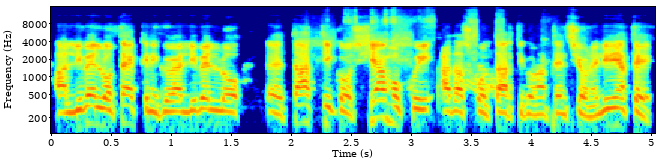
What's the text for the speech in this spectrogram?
a livello tecnico e a livello tattico, siamo qui ad ascoltarti con attenzione. Linea a te.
